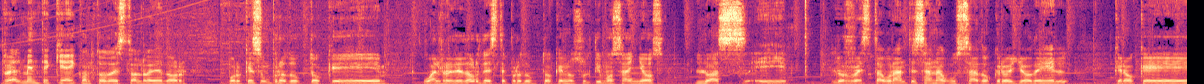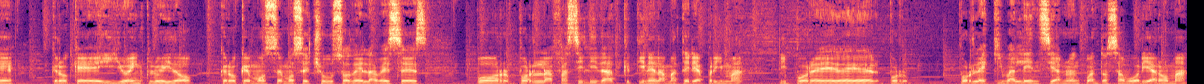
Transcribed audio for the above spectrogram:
realmente qué hay con todo esto alrededor, porque es un producto que o alrededor de este producto que en los últimos años lo has eh, los restaurantes han abusado, creo yo, de él. Creo que creo que y yo incluido, creo que hemos hemos hecho uso de él a veces por, por la facilidad que tiene la materia prima y por, eh, por, por la equivalencia, ¿no? En cuanto a sabor y aroma.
